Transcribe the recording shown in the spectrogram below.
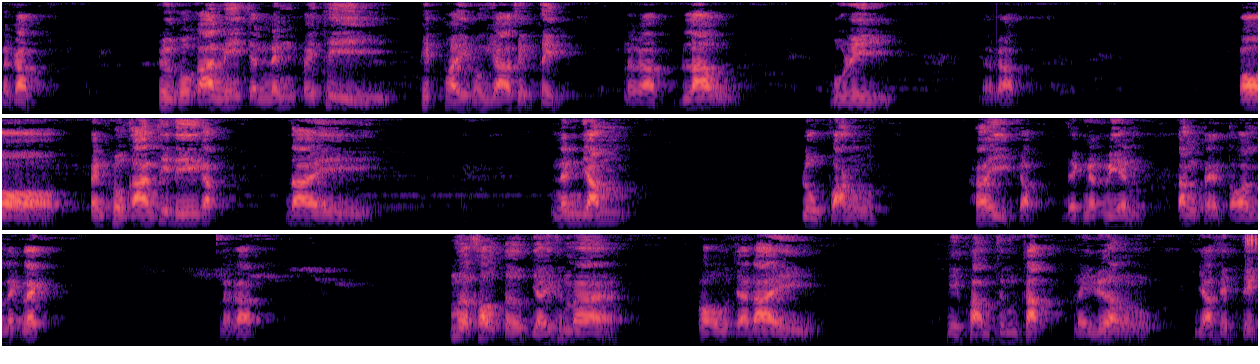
นะครับ คือโครงการนี้จะเน้นไปที่พิษภัยของยาเสพติดนะครับเหล้าบุรีนะครับ ก็เป็นโครงการที่ดีครับได้ เน้นย้ำปลูกฝังให้กับเด็กนักเรียนตั้งแต่ตอนเล็ก ๆนะครับ เมื่อเขาเติบใหญ่ขึ้นมา เขาจะได้มีความซึมซับในเรื่องยาเสพติด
